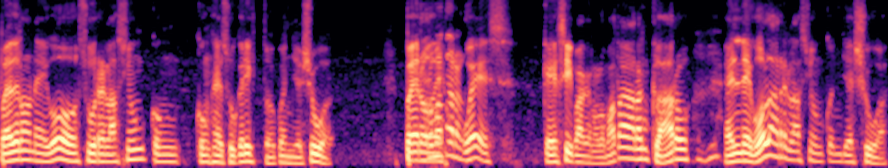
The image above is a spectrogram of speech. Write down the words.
Pedro negó su relación con, con Jesucristo, con Yeshua. Pero ¿Lo mataron? después, que sí, para que no lo mataran, claro, él negó la relación con Yeshua.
